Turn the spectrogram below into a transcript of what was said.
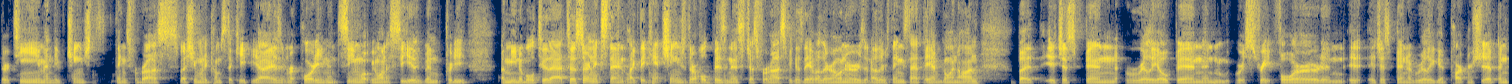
their team and they've changed things for us, especially when it comes to KPIs and reporting and seeing what we want to see. They've been pretty amenable to that to a certain extent. Like they can't change their whole business just for us because they have other owners and other things that they have going on. But it's just been really open and we're straightforward and it, it's just been a really good partnership and,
